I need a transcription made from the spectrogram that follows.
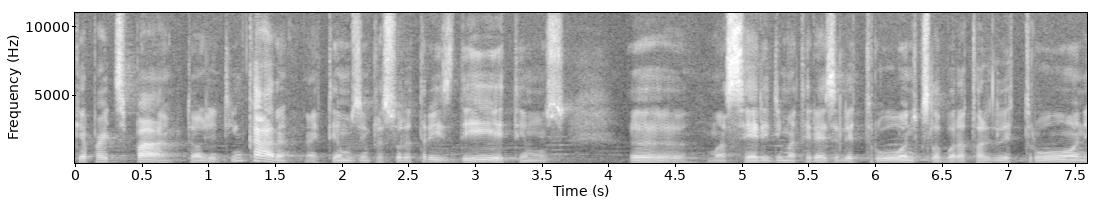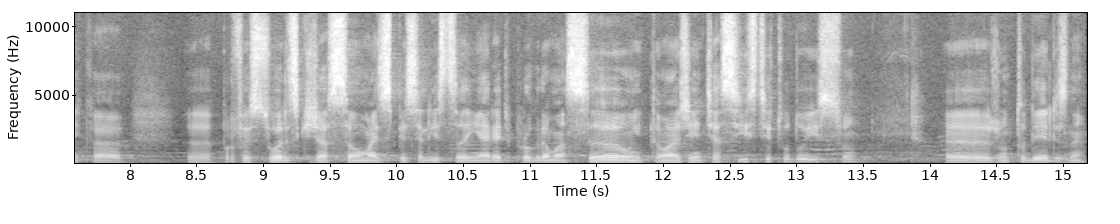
quer participar, então a gente encara. Temos impressora 3D, temos uh, uma série de materiais eletrônicos, laboratório de eletrônica, uh, professores que já são mais especialistas em área de programação. Então a gente assiste tudo isso uh, junto deles, né?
